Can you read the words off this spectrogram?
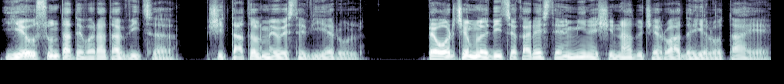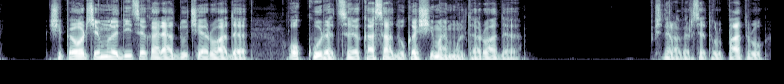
Eu sunt adevărata viță și tatăl meu este vierul. Pe orice mlădiță care este în mine și n-aduce roadă, el o taie. Și pe orice mlădiță care aduce roadă, o curăță ca să aducă și mai multă roadă. Și de la versetul 4,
